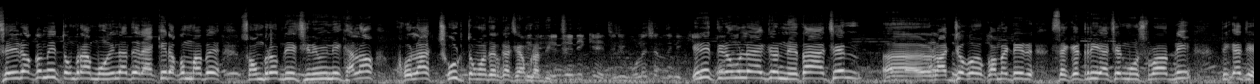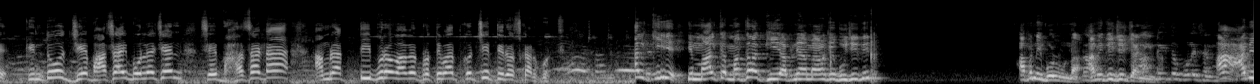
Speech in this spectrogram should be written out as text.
সেই রকমই তোমরা মহিলাদের একই রকমভাবে সম্ভ্রম নিয়ে ছিনিমিনি খেলো খোলা ছুট তোমাদের কাছে আমরা বলেছেন তিনি ইনি তৃণমূলের একজন নেতা আছেন রাজ্য কমিটির সেক্রেটারি আছেন মোস্ট প্রবাবলি ঠিক আছে? কিন্তু যে ভাষায় বলেছেন সেই ভাষাটা আমরা তীব্রভাবে প্রতিবাদ করছি তিরস্কার করছি। মাল কি? মালকে কি আপনি আমাকে বুঝিয়ে দিন। আপনি বলুন না আমি কিছু জানি না। আমি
